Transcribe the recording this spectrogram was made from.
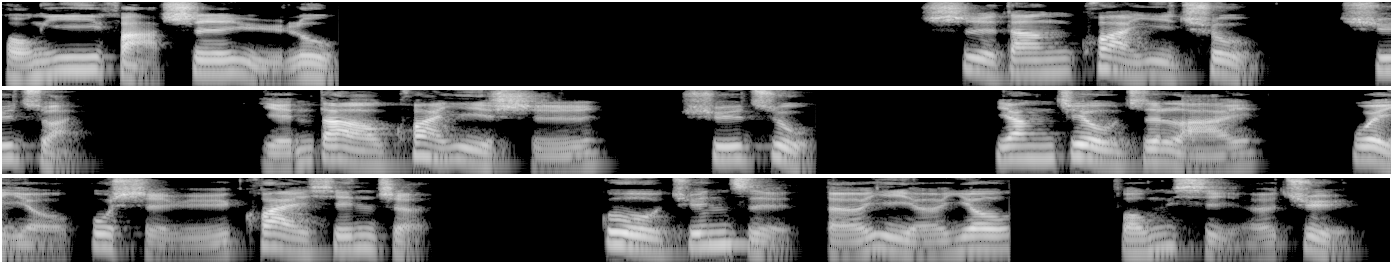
弘一法师语录：事当快意处，须转；言到快意时，须住。殃救之来，未有不始于快心者。故君子得意而忧，逢喜而惧。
